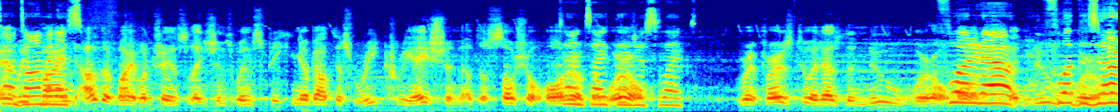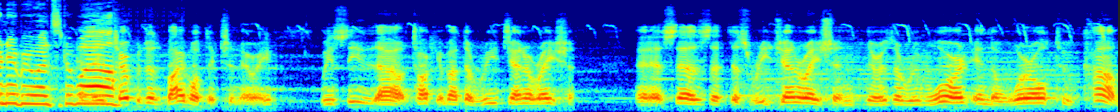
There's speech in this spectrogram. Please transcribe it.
And we ominous. find other Bible translations when speaking about this recreation of the social order Sounds of the like world they're just like refers to it as the new world. flood it out, the new flood the zone every once in a while. In the Interpreter's Bible Dictionary, we see uh, talking about the regeneration. And it says that this regeneration, there is a reward in the world to come,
